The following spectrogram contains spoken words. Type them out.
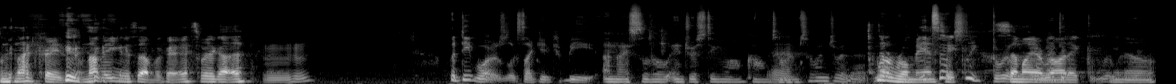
not crazy. I'm not making this up. Okay, I swear to God. Mm-hmm. but Deep Waters looks like it could be a nice little interesting rom com Yeah. time, so enjoy that. A little Well, romantic, it's actually thriller, semi-erotic, you know,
